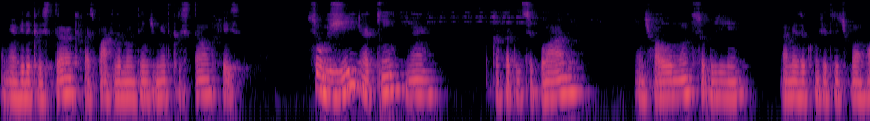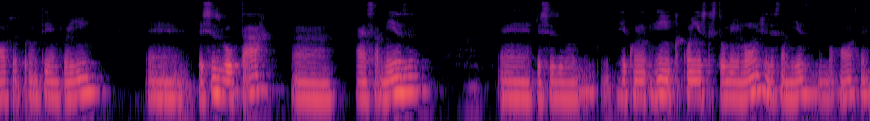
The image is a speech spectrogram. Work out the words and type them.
da minha vida cristã, que faz parte do meu entendimento cristão, que fez surgir aqui, né, o Café com Discipulado. A gente falou muito sobre a mesa com Dietrich Bonhoeffer por um tempo aí. É, preciso voltar a, a essa mesa, é, preciso reconheço que estou meio longe dessa mesa do Bonhoeffer.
